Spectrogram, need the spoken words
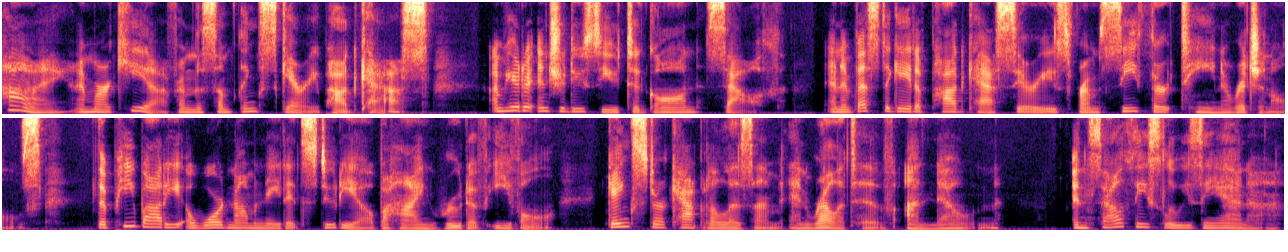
Hi, I'm Markia from the Something Scary podcast. I'm here to introduce you to Gone South, an investigative podcast series from C13 Originals, the Peabody Award nominated studio behind Root of Evil, Gangster Capitalism, and Relative Unknown. In southeast Louisiana,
